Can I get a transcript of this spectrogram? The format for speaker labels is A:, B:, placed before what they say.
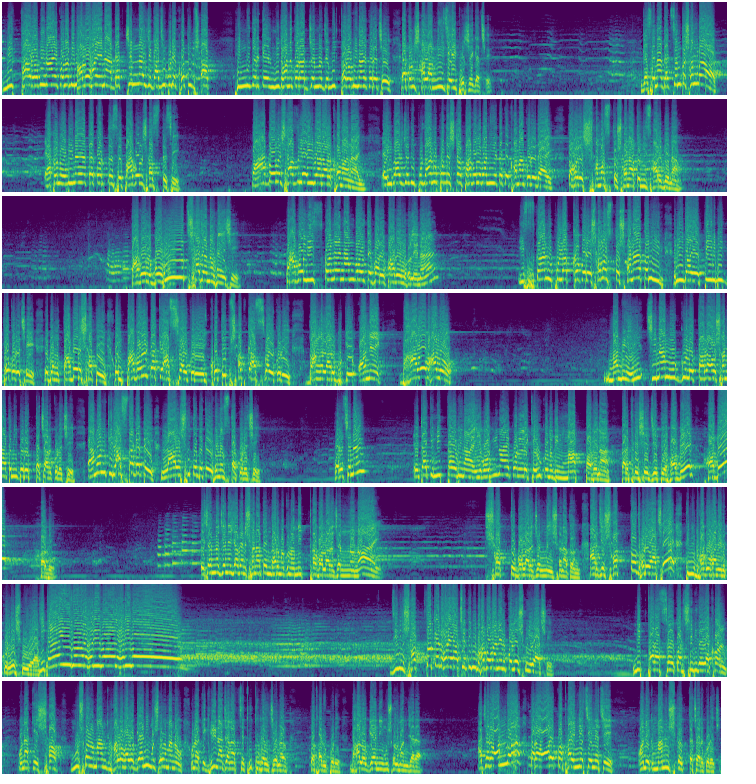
A: মিথ্যার অভিনয় কোনোদিন ভালো হয় না। দেখছেন না যে গাজীপুরে খতিব সাপ? হিন্দুদেরকে নিধন করার জন্য যে মিথ্যার অভিনয় করেছে, এখন শালা নিজেই ফেসে গেছে। গেছে না? দেখছেন তো সংবাদ? এখন অভিনয়টা করতেছে, পাগল সাজতেছে। পাগল সাজলে এইবার আর ক্ষমা নাই। এইবার যদি প্রধান উপদেষ্টা পাগল বানিয়ে তাকে ক্ষমা করে দেয়, তাহলে সমস্ত সনাতনী ছাড়বে না। পাগল বহুত সাজানো হয়েছে। পাগল ইস্কনের নাম বলতে পারে পাগল হলে না? ইস্কন উপলক্ষ করে সমস্ত সনাতনীর হৃদয়ে তীরবিদ্ধ করেছে এবং তাদের সাথে ওই পাগলটাকে আশ্রয় করে, ওই খতিব সাপকে আশ্রয় করে বাংলার বুকে অনেক ভালো ভালো মানে চীনা মুখগুলো তারাও সনাতনীদের অত্যাচার করেছে। এমনকি রাস্তাঘাটে লাল সুতো দেখে হেনস্থা করেছে। করেছে না? এটা কি মিথ্যা অভিনয়? অভিনয় করলে কেউ কোনোদিন মাপ পাবে না। তার ফেসে যেতে হবে হবে হবে। এজন্য জেনে যাবেন, সনাতন ধর্ম কোনো মিথ্যা বলার জন্য নয়। সত্য বলার জন্যই সনাতন। আর যে সত্য ধরে আছে তিনি ভগবানের কোলে শুয়ে আছে।
B: হরিবল হরিবল
A: যিনি সত্যকে ধরে আছে তিনি ভগবানের কোলে শুয়ে আছে। মিথ্যার আশ্রয় করছে বিদায় এখন। ওনাকে সব মুসলমান ভালো ভালো জ্ঞানী মুসলমানও ওনাকে ঘৃণা জানাচ্ছে থুতু বলছে ওনার কথার উপরে। ভালো জ্ঞানী মুসলমান যারা। আর যারা অন্ধ তারা অর কথায় নেচে নেচে অনেক মানুষকে অত্যাচার করেছে।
